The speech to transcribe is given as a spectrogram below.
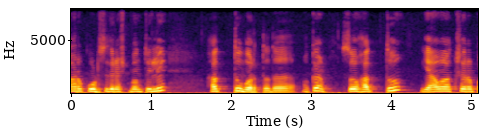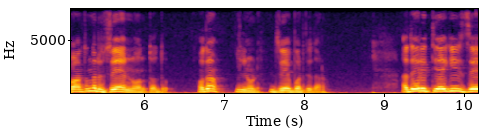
ಆರು ಕೂಡಿಸಿದ್ರೆ ಎಷ್ಟು ಬಂತು ಇಲ್ಲಿ? ಹತ್ತು ಬರ್ತದೆ ಓಕೆ ಸೊ ಹತ್ತು ಯಾವ ಅಕ್ಷರಪ್ಪ ಅಂತಂದ್ರೆ ಜೆ ಅನ್ನುವಂಥದ್ದು. ಹೌದಾ? ಇಲ್ಲಿ ನೋಡಿ ಜೆ ಬರ್ತಿದ್ದಾರೆ ಅದೇ ರೀತಿಯಾಗಿ ಜೆ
